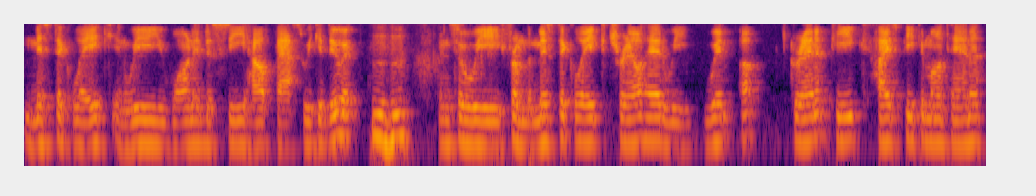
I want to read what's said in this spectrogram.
Mystic Lake, and we wanted to see how fast we could do it. Mm-hmm. And so we, from the Mystic Lake trailhead, we went up Granite Peak, highest peak in Montana,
